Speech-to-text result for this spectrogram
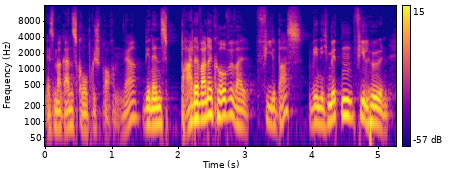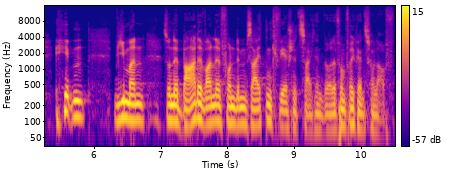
Jetzt mal ganz grob gesprochen. Ja? Wir nennen es Badewannekurve, weil viel Bass, wenig Mitten, viel Höhen. Eben wie man so eine Badewanne von dem Seitenquerschnitt zeichnen würde, vom Frequenzverlauf.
